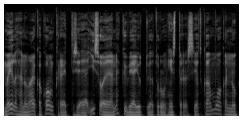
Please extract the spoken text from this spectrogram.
meillähän on aika konkreettisia ja isoja ja näkyviä juttuja Turun historiassa, jotka on muokannut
